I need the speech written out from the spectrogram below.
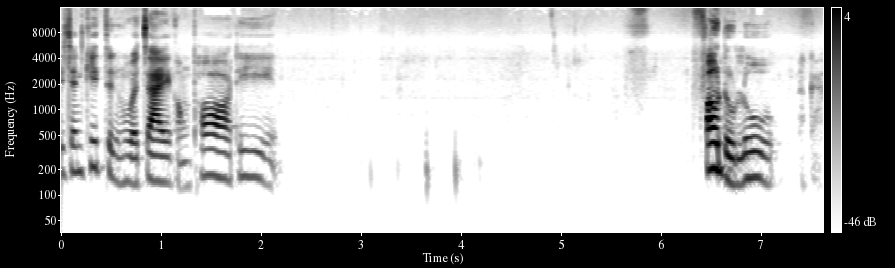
ดิฉันคิดถึงหัวใจของพ่อที่ เฝ้าดูลูกนะคะ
